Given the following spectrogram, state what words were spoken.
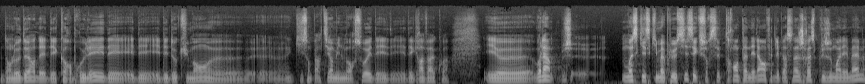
dans l'odeur des, corps brûlés et des, des, documents euh, euh, qui sont partis en mille morceaux et des, gravats. Quoi. Et euh, voilà, moi ce qui, ce qui m'a plu aussi, c'est que sur ces 30 années-là, en fait, les personnages restent plus ou moins les mêmes.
